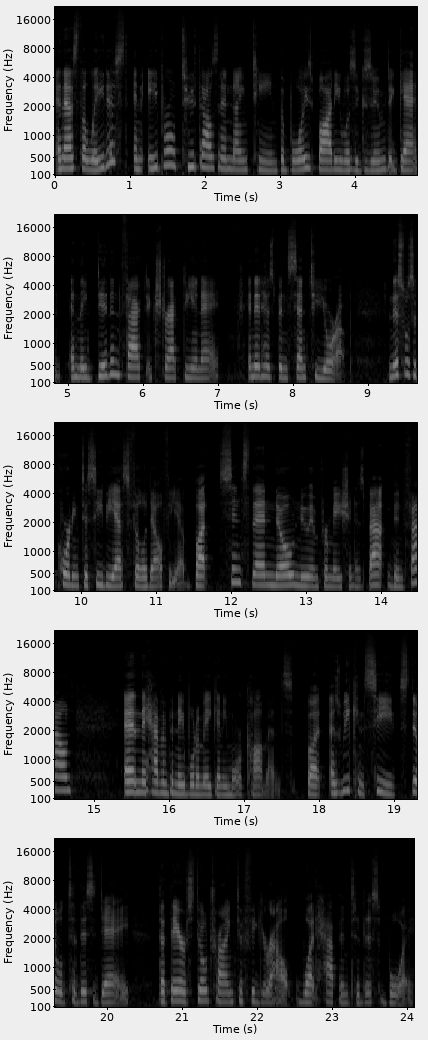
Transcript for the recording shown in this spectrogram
And as the latest, in April 2019, the boy's body was exhumed again, and they did in fact extract DNA, and it has been sent to Europe and this was according to CBS Philadelphia. But since then, no new information has ba- been found, and they haven't been able to make any more comments. But as we can see, still to this day, that they are still trying to figure out what happened to this boy.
